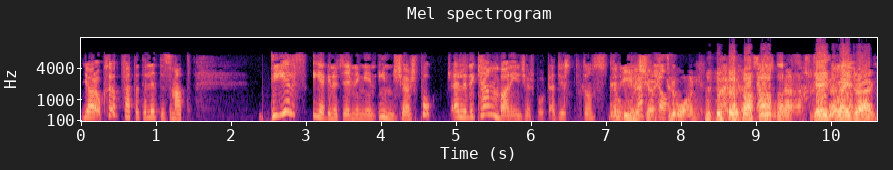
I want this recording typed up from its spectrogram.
jag har också uppfattat det lite som att dels egenutgivning är en inkörsport eller det kan vara en inkörsport, att just de stora en inkörsdrog. Gateway drag.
